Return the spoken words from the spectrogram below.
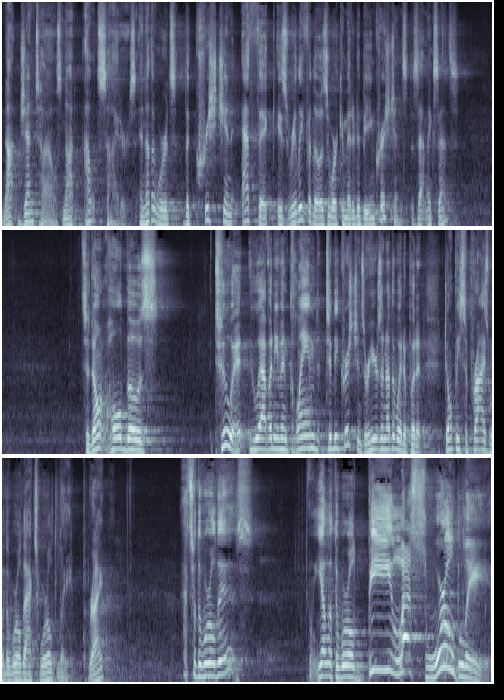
not Gentiles, not outsiders. In other words, the Christian ethic is really for those who are committed to being Christians. Does that make sense? So don't hold those to it who haven't even claimed to be Christians. Or here's another way to put it don't be surprised when the world acts worldly, right? That's what the world is. Don't yell at the world, be less worldly.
